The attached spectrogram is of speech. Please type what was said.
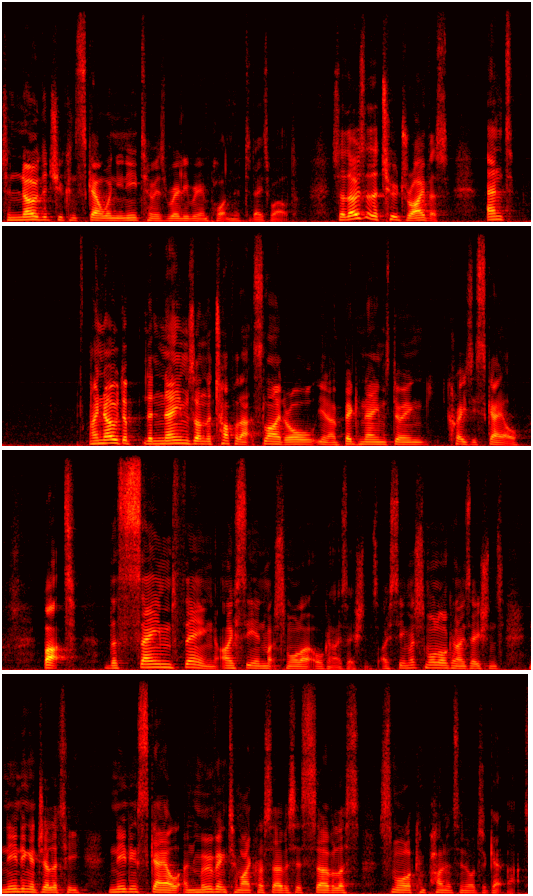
to know that you can scale when you need to is really, really important in today's world. So those are the two drivers. And I know the, the names on the top of that slide are all, you know, big names doing crazy scale. But the same thing I see in much smaller organizations. I see much smaller organizations needing agility, needing scale, and moving to microservices, serverless, smaller components in order to get that.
